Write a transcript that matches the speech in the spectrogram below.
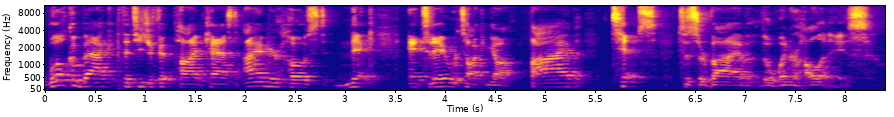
Welcome back to the Teacher Fit Podcast. I am your host, Nick, and today we're talking about five tips to survive the winter holidays.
